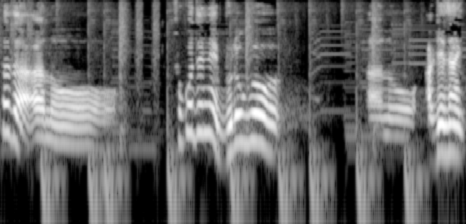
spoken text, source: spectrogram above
ただ、あのーそこでね、ブログを、あのー上げない。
